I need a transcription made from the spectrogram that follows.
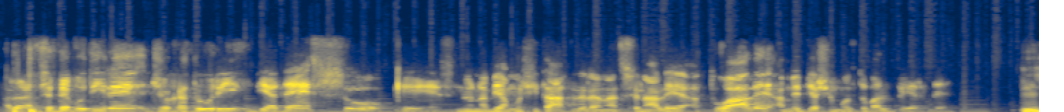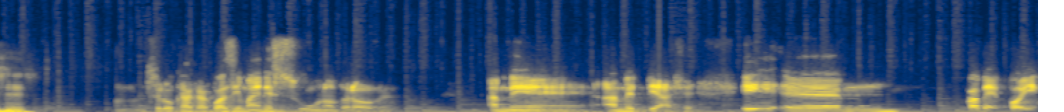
Allora, se devo dire giocatori di adesso che non abbiamo citato della nazionale attuale, a me piace molto Valverde. Mm-hmm. Non se lo caca quasi mai nessuno, però a me, a me piace. E ehm, vabbè, poi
